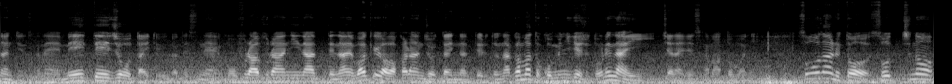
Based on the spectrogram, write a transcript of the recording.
何て言うんですかね酩酊状態というかですねもうフラフラになってないわけがわからん状態になってると仲間とコミュニケーション取れないじゃないですかまともに。そうなるとそっちの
